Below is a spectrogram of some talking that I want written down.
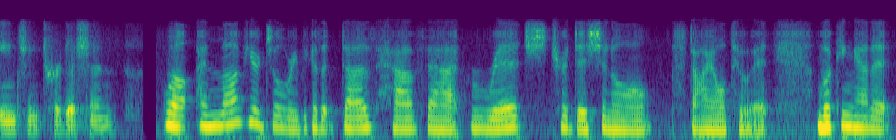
ancient tradition. Well i love your jewelry because it does have that rich traditional style to it. Looking at it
